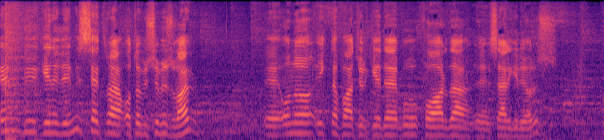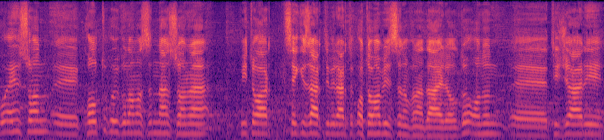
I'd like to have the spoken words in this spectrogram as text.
En büyük yeniliğimiz Setra otobüsümüz var. Ee, onu ilk defa Türkiye'de bu fuarda e, sergiliyoruz. Bu en son e, koltuk uygulamasından sonra Vito Art 8 artı 1 artık otomobil sınıfına dahil oldu. Onun e, ticari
